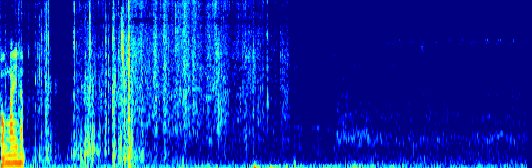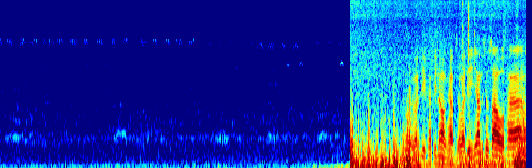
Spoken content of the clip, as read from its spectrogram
ของไม้ครับ สวัสดีครับพี่น้องครับ สวัสดีย่ำเศร้าๆครับ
